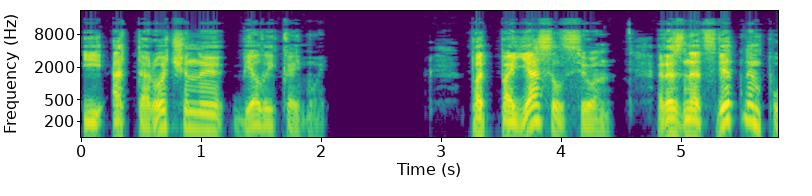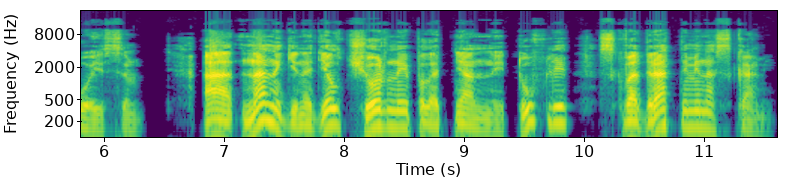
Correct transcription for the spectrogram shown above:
и оттороченную белой каймой. Подпоясался он разноцветным поясом, а на ноги надел черные полотняные туфли с квадратными носками.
